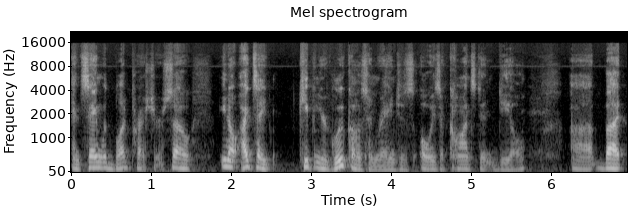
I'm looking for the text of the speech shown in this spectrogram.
And same with blood pressure. So, you know, I'd say keeping your glucose in range is always a constant deal, uh, but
